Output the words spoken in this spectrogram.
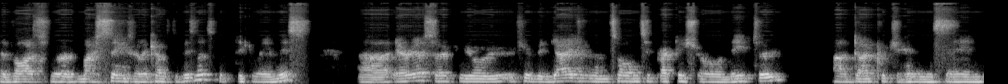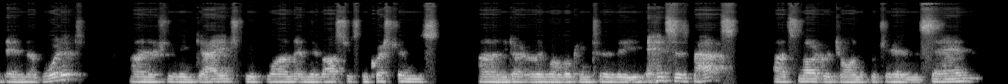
advice for most things when it comes to business, particularly in this uh, area. So if you if you've engaged with an insolvency practitioner or need to, uh, don't put your head in the sand and avoid it. And if you've engaged with one and they've asked you some questions uh, and you don't really want to look into the answers, perhaps uh, it's not a good time to put your head in the sand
